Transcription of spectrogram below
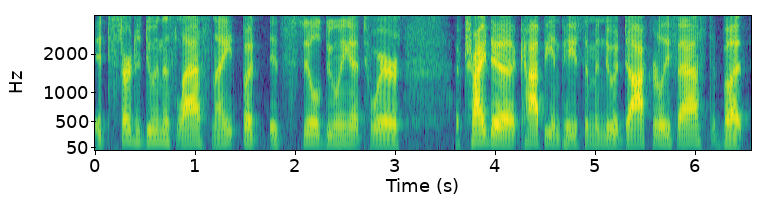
it started doing this last night, but it's still doing it to where I've tried to copy and paste them into a doc really fast, but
